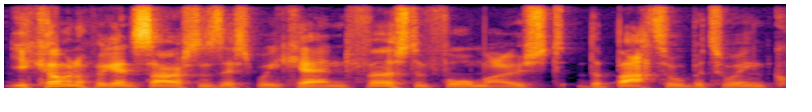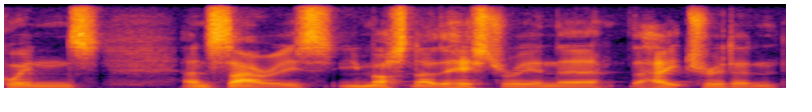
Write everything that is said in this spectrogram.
you're coming up against Saracens this weekend. First and foremost, the battle between Quins and Sarries. You must know the history and the, the hatred and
